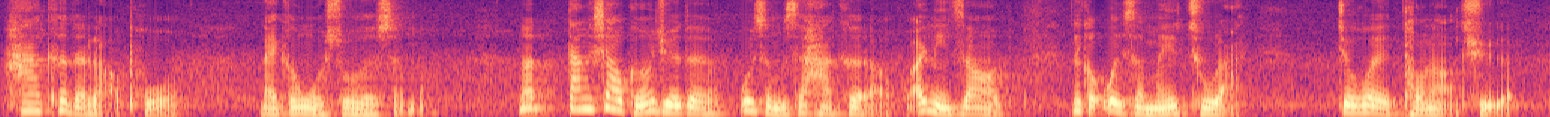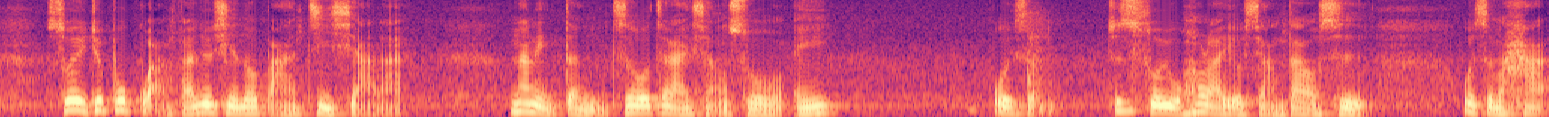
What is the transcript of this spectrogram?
哈克的老婆来跟我说了什么。那当下我可能会觉得，为什么是哈克老婆？哎，你知道那个为什么一出来就会头脑去了，所以就不管，反正就先都把它记下来。那你等之后再来想说，哎，为什么？就是所以，我后来有想到是为什么哈，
